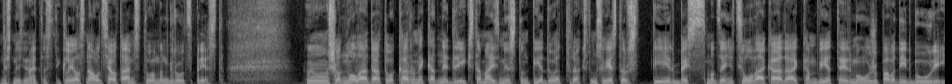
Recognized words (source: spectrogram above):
Es nezinu, vai tas ir tik liels naudas jautājums, to man grūti spriest. Nu, šo nolādēto karu nekad nedrīkstam aizmirst un piedot. Rakstums viesturs tie ir bezsmadzeņu cilvēki ādāji, kam vieta ir mūžu pavadīt būrī.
